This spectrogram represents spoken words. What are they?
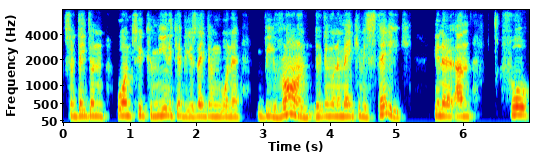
so they don't want to communicate because they don't want to be wrong they don't want to make a mistake you know and for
